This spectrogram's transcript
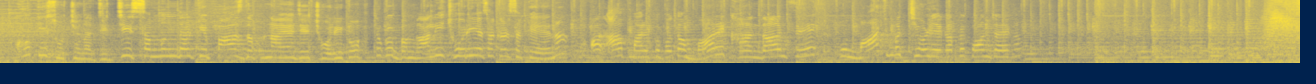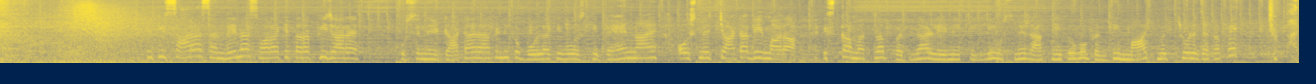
अब खुद ही सोचो ना, जिज्जी, समुंदर के पास दफनाया जे छोरी को तो कोई बंगाली छोरी ऐसा कर सके, है ना? और आप हमारे को पता हमारे खानदान से वो मांस मच्छी वाली जगह पे कौन जाएगा? क्योंकि सारा संदेह ना स्वरा की तरफ़ ही जा रहा है। उसने डाटा रागनी को बोला कि वो उसकी बहन ना है और उसने चाटा भी मारा। इसका मतलब बदला लेने के लिए उसने रागनी को वो गंदी मांस मच्छी वाली जगह पे छुपा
